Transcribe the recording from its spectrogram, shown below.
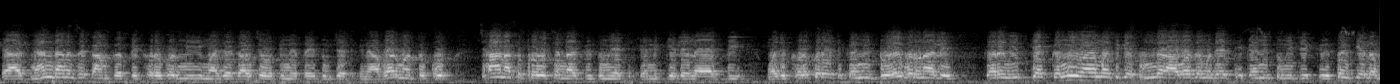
त्या ज्ञानदानाचं काम करते. खरोखर मी माझ्या गावच्या वतीने ताई तुमच्या ठिकाणी आभार मानतो. खूप छान असं प्रवचन अगदी तुम्ही या ठिकाणी केलेलं आहे. अगदी माझे खरोखर या ठिकाणी डोळे भरून आले. कारण इतक्या कमी वयामध्ये इतक्या सुंदर आवाजामध्ये या ठिकाणी तुम्ही जे कीर्तन केलं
